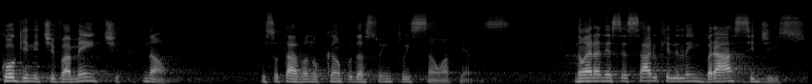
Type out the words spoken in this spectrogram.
Cognitivamente? Não. Isso estava no campo da sua intuição apenas. Não era necessário que ele lembrasse disso.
